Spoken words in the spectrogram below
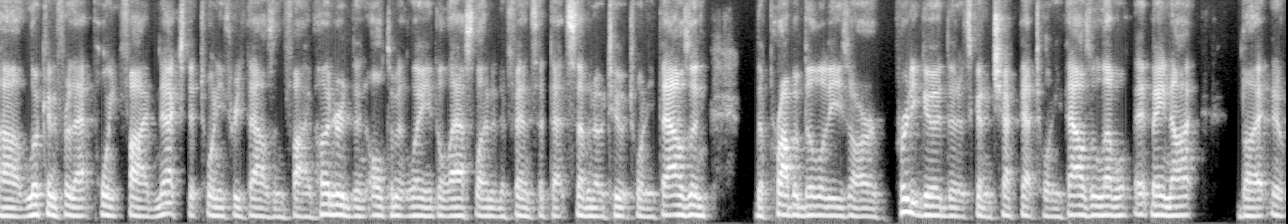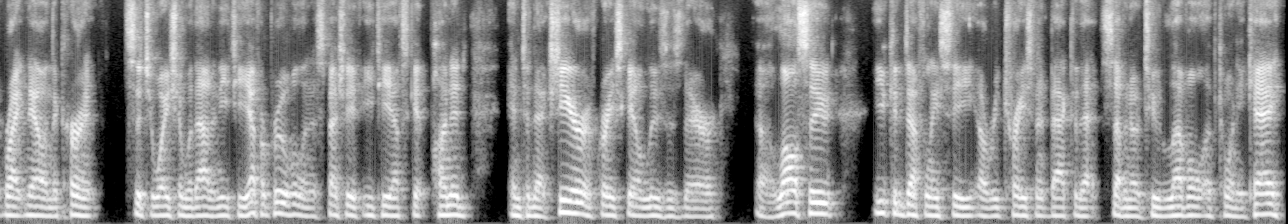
uh, looking for that 0.5 next at 23,500. Then ultimately the last line of defense at that 702 at 20,000. The probabilities are pretty good that it's going to check that 20,000 level. It may not, but right now in the current situation without an ETF approval, and especially if ETFs get punted into next year, if Grayscale loses their uh, lawsuit, you could definitely see a retracement back to that 702 level of 20K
